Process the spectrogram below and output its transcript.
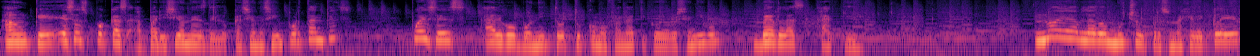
aunque esas pocas apariciones de locaciones importantes, pues es algo bonito tú como fanático de Resident Evil verlas aquí. No he hablado mucho del personaje de Claire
